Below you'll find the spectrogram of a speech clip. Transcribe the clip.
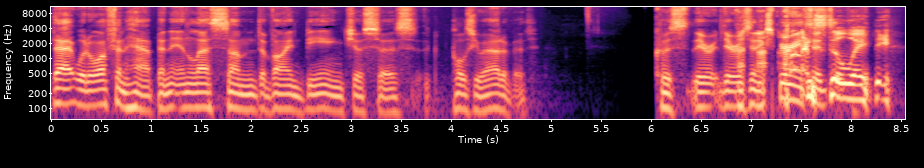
that would often happen unless some divine being just says pulls you out of it. Because there, there is an experience. I'm that- still waiting.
